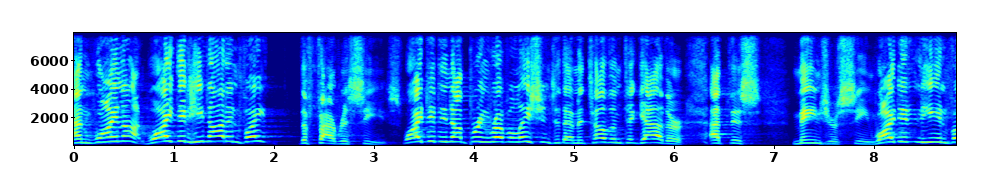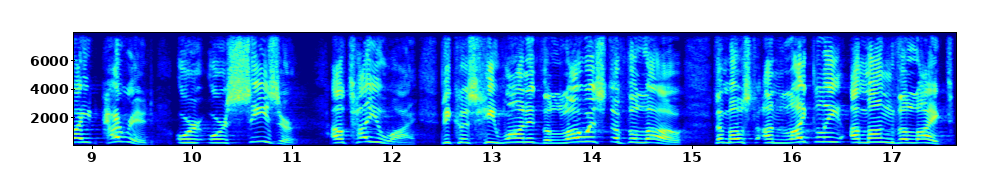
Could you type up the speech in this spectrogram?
And why not? Why did he not invite the Pharisees? Why did he not bring revelation to them and tell them to gather at this manger scene? Why didn't he invite Herod or, or Caesar? I'll tell you why. Because he wanted the lowest of the low, the most unlikely among the liked.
